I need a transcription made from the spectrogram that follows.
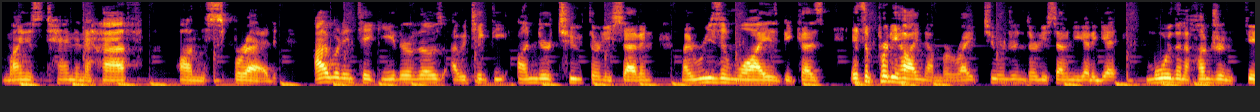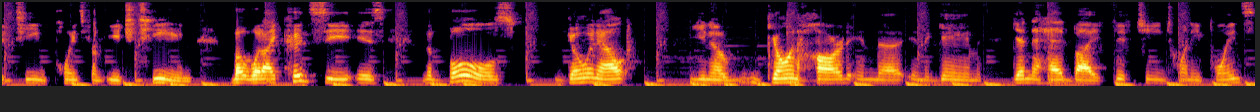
minus 10 and a half on the spread. I wouldn't take either of those. I would take the under 237. My reason why is because it's a pretty high number, right? 237. You got to get more than 115 points from each team. But what I could see is the Bulls going out, you know, going hard in the in the game, getting ahead by 15, 20 points,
